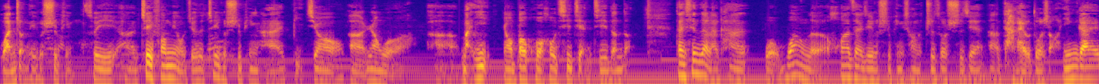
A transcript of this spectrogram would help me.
完整的一个视频。所以啊这方面我觉得这个视频还比较啊让我啊满意，然后包括后期剪辑等等。但现在来看，我忘了花在这个视频上的制作时间啊，大概有多少？应该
